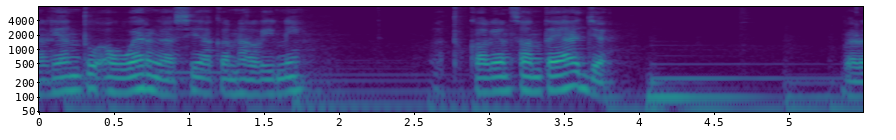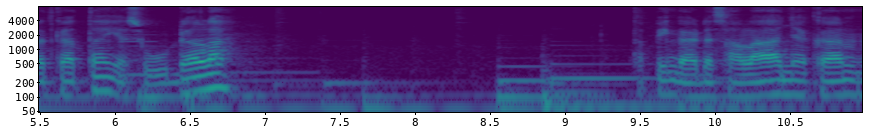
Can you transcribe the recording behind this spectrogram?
Kalian tuh aware gak sih akan hal ini? Atau kalian santai aja Barat kata ya sudahlah. Tapi nggak ada salahnya kan.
